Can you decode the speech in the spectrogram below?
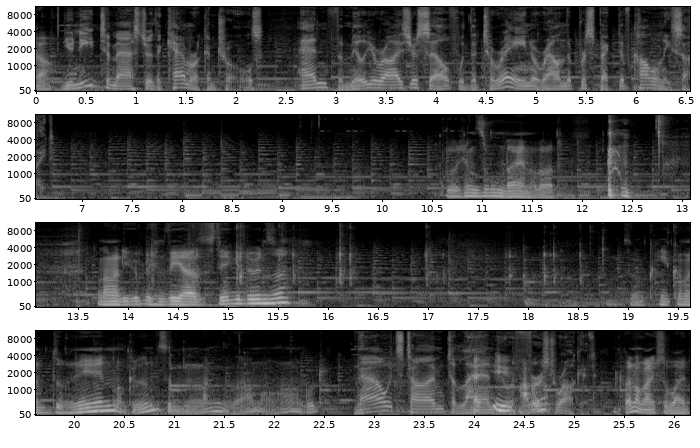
Yeah. You need to master the camera controls and familiarize yourself with the terrain around the prospective colony site. Soll ich einen Zoom dahin oder was? Dann haben wir die üblichen WASD-Gedönse. So, hier können wir drehen. Okay, das ist ein bisschen langsam. Aha, gut. Now it's time to land your first rocket. Ich war noch gar nicht so weit.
